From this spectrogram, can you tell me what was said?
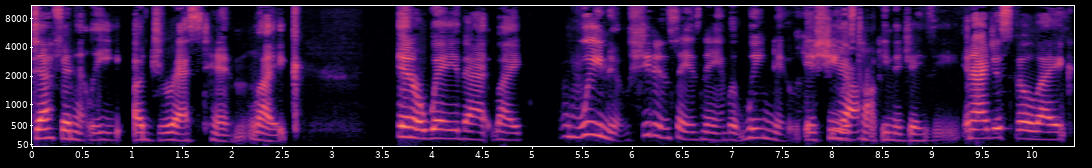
definitely addressed him like in a way that like we knew. She didn't say his name, but we knew that she Yeah. was talking to Jay-Z. And I just feel like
